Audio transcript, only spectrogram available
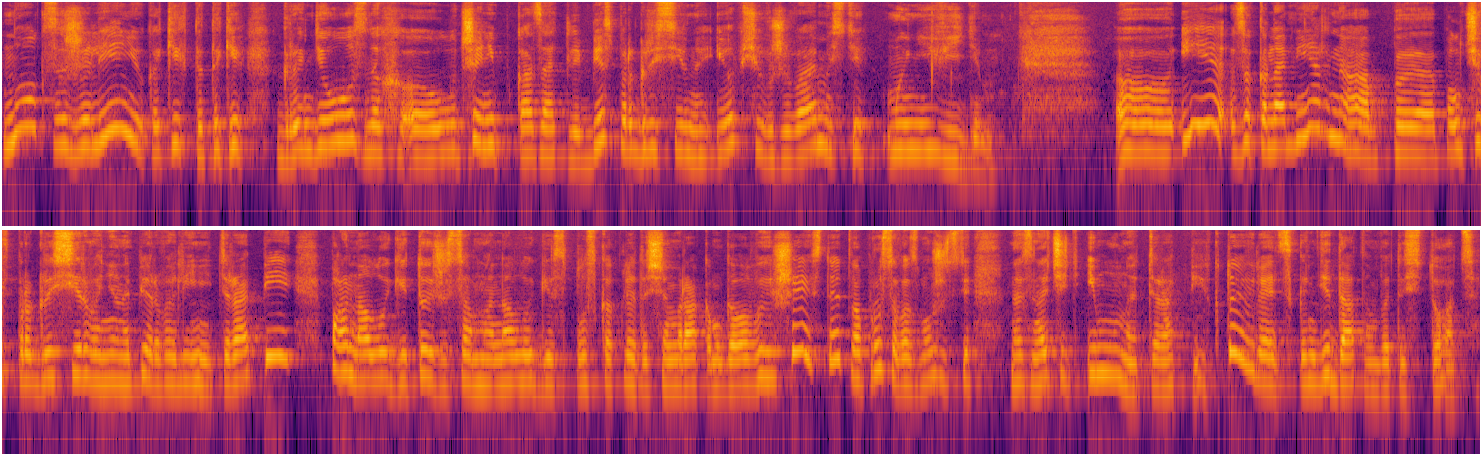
но, к сожалению, каких-то таких грандиозных э, улучшений показателей без прогрессивной и общей выживаемости мы не видим. Э, и закономерно, получив прогрессирование на первой линии терапии, по аналогии, той же самой аналогии с плоскоклеточным раком головы и шеи, стоит вопрос о возможности назначить иммунотерапию. Кто является кандидатом в этой ситуации?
